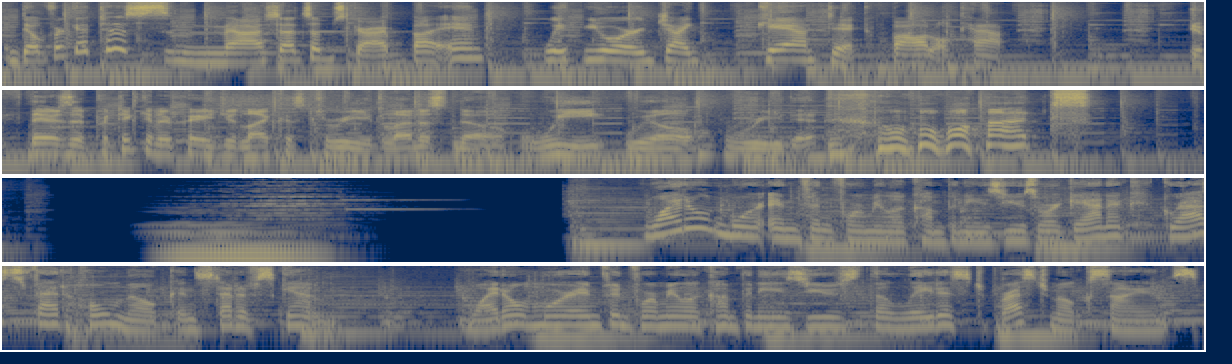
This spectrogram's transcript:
And don't forget to smash that subscribe button with your gigantic bottle cap. If there's a particular page you'd like us to read, let us know. We will read it. what? Why don't more infant formula companies use organic, grass fed whole milk instead of skim? Why don't more infant formula companies use the latest breast milk science?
